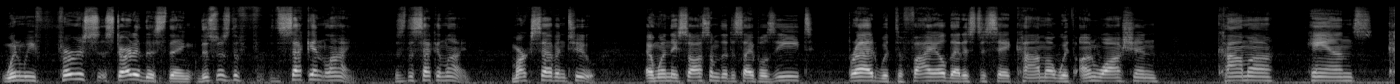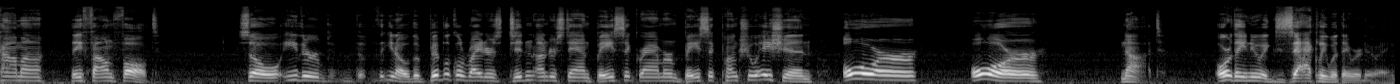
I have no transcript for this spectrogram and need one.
When we first started this thing, this was the second line. This is the second line. Mark 7 2. And when they saw some of the disciples eat bread with defiled, that is to say, comma, with unwashen, comma, hands, comma, they found fault. So either, you know, the biblical writers didn't understand basic grammar, and basic punctuation, or, or not. Or they knew exactly what they were doing.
